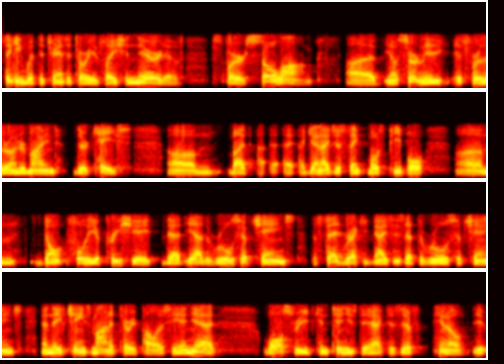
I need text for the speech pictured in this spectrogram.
sticking with the transitory inflation narrative for so long, uh, you know, certainly has further undermined their case. Um, but I, I, again, I just think most people um, don't fully appreciate that, yeah, the rules have changed. The Fed recognizes that the rules have changed, and they've changed monetary policy, and yet Wall Street continues to act as if you know it,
